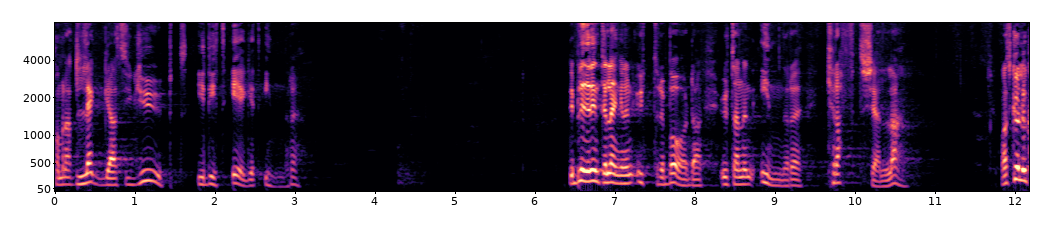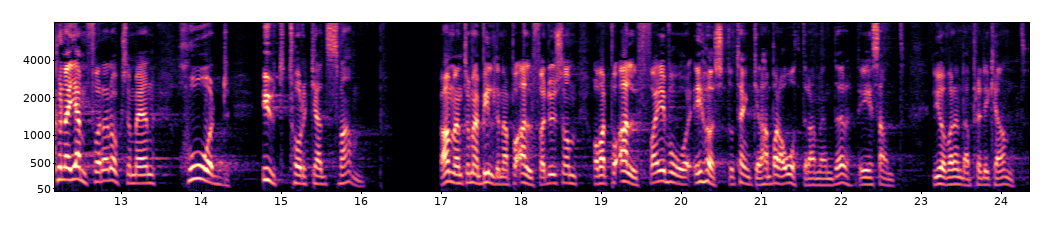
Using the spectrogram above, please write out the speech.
kommer att läggas djupt i ditt eget inre. Det blir inte längre en yttre börda utan en inre kraftkälla. Man skulle kunna jämföra det också med en hård uttorkad svamp. Jag har använt de här bilderna på Alfa. Du som har varit på Alfa i, vår, i höst och tänker att han bara återanvänder. Det är sant. Det gör varenda predikant.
